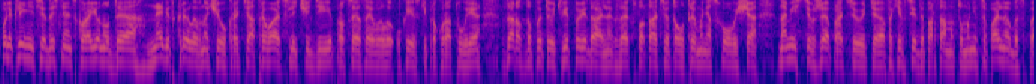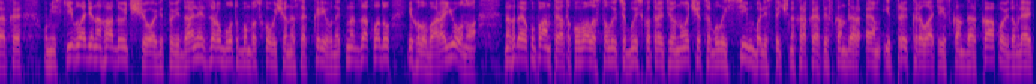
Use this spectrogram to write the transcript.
поліклініці Деснянського району, де не відкрили вночі укриття, тривають слідчі дії. Про це заявили у Київській прокуратурі. Зараз допитують відповідальних за експлуатацію та утримання сховища. На місці вже працюють е, фахівці департаменту муніципальної безпеки. У міській владі нагадують, що відповідальність за роботу бомбосховища несе керівник медзакладу і голова району. Нагадаю, окупанти атакували столицю близько третьої ночі. Це були сім балістичних ракет Іскандер М і три крилаті Іскандер К. Повідомляють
